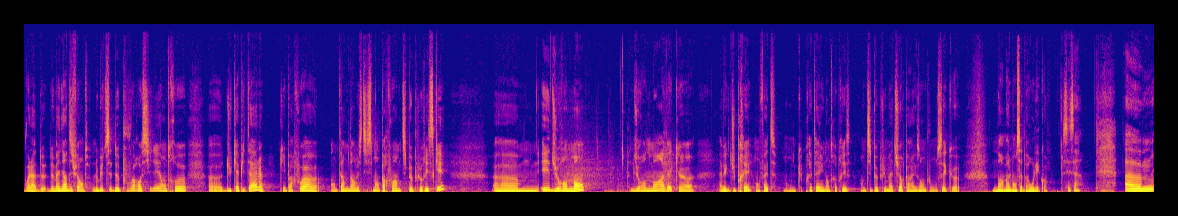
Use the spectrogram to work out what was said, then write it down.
voilà, de, de, manière différente. Le but c'est de pouvoir osciller entre du capital, qui est parfois en termes d'investissement parfois un petit peu plus risqué, et du rendement, du rendement avec, euh, avec du prêt en fait. Donc prêter à une entreprise un petit peu plus mature par exemple, où on sait que normalement ça doit rouler quoi. C'est ça. Euh,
